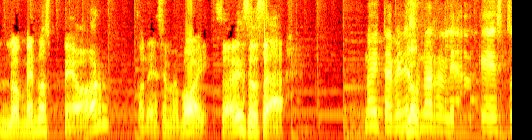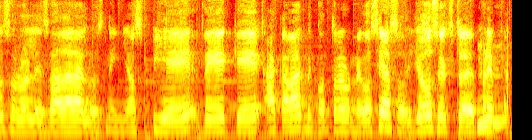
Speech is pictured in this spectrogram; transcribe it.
lo menos peor, por eso me voy, ¿sabes? O sea, no, y también es una realidad que esto solo les va a dar a los niños pie de que acaban de encontrar un negociazo. Yo sexto de prepa,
